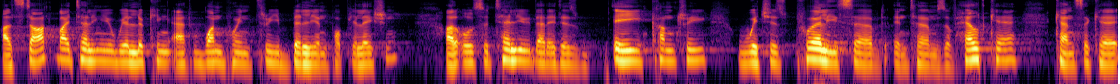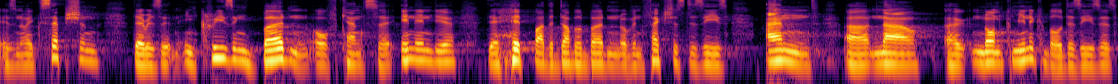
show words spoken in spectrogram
I'll start by telling you we're looking at 1.3 billion population. I'll also tell you that it is a country which is poorly served in terms of healthcare. Cancer care is no exception. There is an increasing burden of cancer in India. They're hit by the double burden of infectious disease and uh, now uh, non-communicable diseases,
